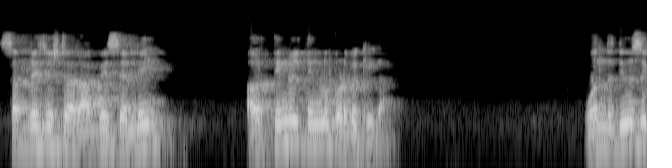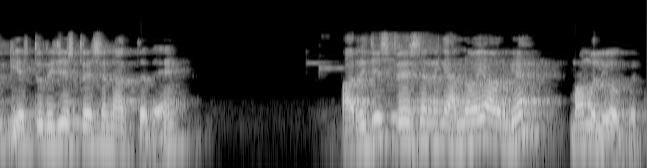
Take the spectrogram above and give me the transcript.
ಸಬ್ ರಿಜಿಸ್ಟ್ರಾರ್ ಆಫೀಸಲ್ಲಿ ಅವ್ರು ತಿಂಗಳು ತಿಂಗಳು ಕೊಡ್ಬೇಕೀಗ. ಒಂದು ದಿವಸಕ್ಕೆ ಎಷ್ಟು ರಿಜಿಸ್ಟ್ರೇಷನ್ ಆಗ್ತದೆ ಆ ರಿಜಿಸ್ಟ್ರೇಷನ್ಗೆ ಅನ್ವಯ ಅವ್ರಿಗೆ ಮಾಮೂಲಿ ಹೋಗ್ಬೇಕು.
